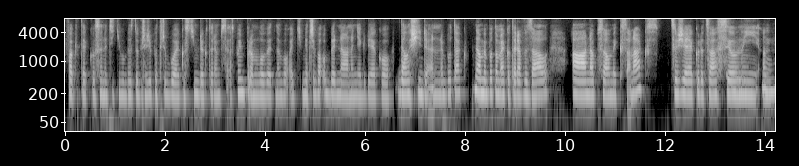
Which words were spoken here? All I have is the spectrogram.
fakt jako se necítím vůbec dobře, že potřebuji jako s tím doktorem si aspoň promluvit, nebo ať mě třeba objedná na někdy jako další den, nebo tak. No a mi potom jako teda vzal a napsal mi Xanax, což je jako docela silný mm.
